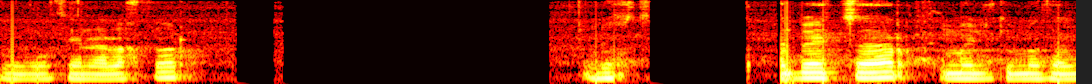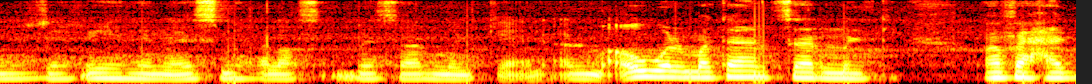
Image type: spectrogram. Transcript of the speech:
نضغط هنا الأخضر. نختار البيت صار ملكي مثلا شايفين هنا اسمي خلاص البيت صار ملكي. يعني أول مكان صار ملكي. ما في حد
